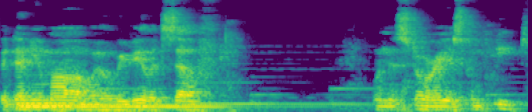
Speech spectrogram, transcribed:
the denouement will reveal itself when the story is complete.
